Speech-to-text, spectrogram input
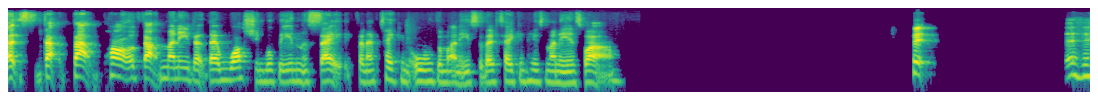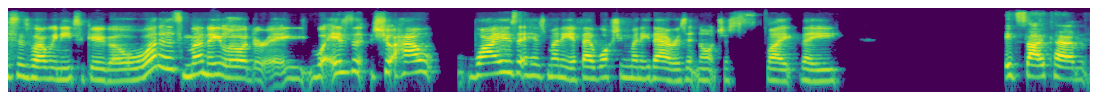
it's that that part of that money that they're washing will be in the safe, and they've taken all the money, so they've taken his money as well. But uh, this is where we need to Google what is money laundering? What is it? Sure, how? Why is it his money? If they're washing money there, is it not just like they? It's like um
